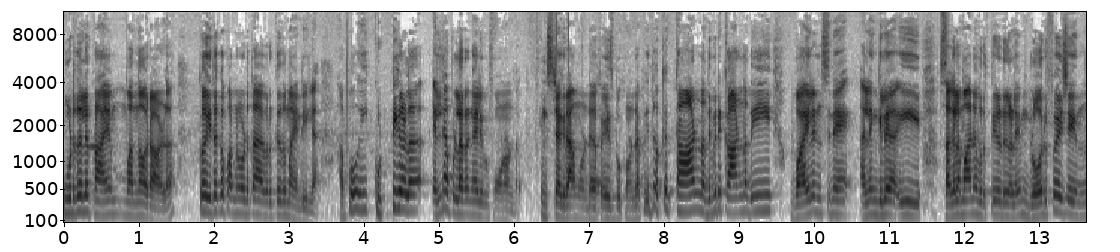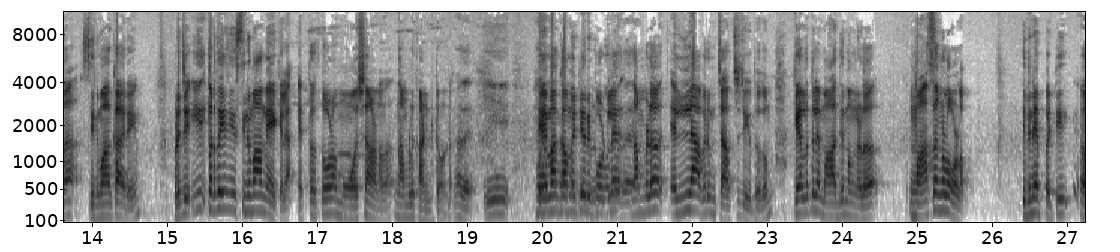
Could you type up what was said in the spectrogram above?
കൂടുതൽ പ്രായം വന്ന ഒരാൾ ഇതൊക്കെ പറഞ്ഞു കൊടുത്താൽ അവർക്ക് ഇത് മൈൻഡ് ഇല്ല. അപ്പോൾ ഈ കുട്ടികൾ എല്ലാ പിള്ളേരുടെ കയ്യിൽ ഇപ്പോൾ ഫോണുണ്ട് ഇൻസ്റ്റാഗ്രാം ഉണ്ട് ഫേസ്ബുക്ക് ഉണ്ട്. അപ്പോൾ ഇതൊക്കെ കാണുന്നത് ഇവർ കാണുന്നത് ഈ വയലൻസിനെ അല്ലെങ്കിൽ ഈ സകലമാന വൃത്തികേടുകളെയും ഗ്ലോറിഫൈ ചെയ്യുന്ന സിനിമാക്കാരെയും പ്രത്യേകിച്ച് ഈ പ്രത്യേകിച്ച് ഈ സിനിമാ മേഖല എത്രത്തോളം മോശമാണെന്ന് നമ്മൾ കണ്ടിട്ടുണ്ട്. അതെ. ഈ ഹേമ കമ്മിറ്റി റിപ്പോർട്ടിൽ നമ്മൾ എല്ലാവരും ചർച്ച ചെയ്തതും കേരളത്തിലെ മാധ്യമങ്ങൾ മാസങ്ങളോളം ഇതിനെപ്പറ്റി ആ,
